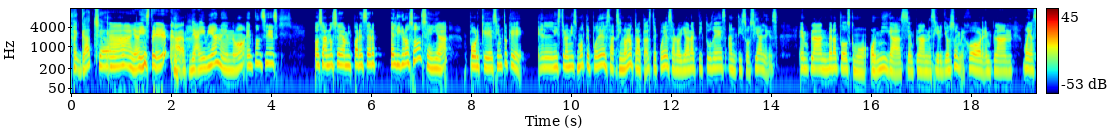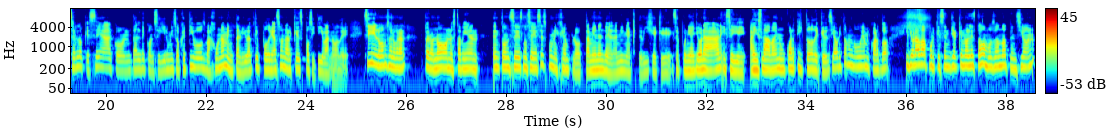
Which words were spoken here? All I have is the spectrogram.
gacha. Ah, ya viste, ah, de ahí viene, ¿no? Entonces, o sea, no sé, a mi parecer peligroso sería porque siento que el histrionismo te puede, si no lo tratas, te puede desarrollar actitudes antisociales en plan ver a todos como hormigas, en plan decir yo soy mejor, en plan voy a hacer lo que sea con tal de conseguir mis objetivos bajo una mentalidad que podría sonar que es positiva, ¿no? De sí, lo vamos a lograr, pero no, no está bien. Entonces, no sé, ese es un ejemplo. También el de la niña que te dije que se ponía a llorar y se aislaba en un cuartito de que decía, ahorita vengo, voy a mi cuarto y lloraba porque sentía que no le estábamos dando atención.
